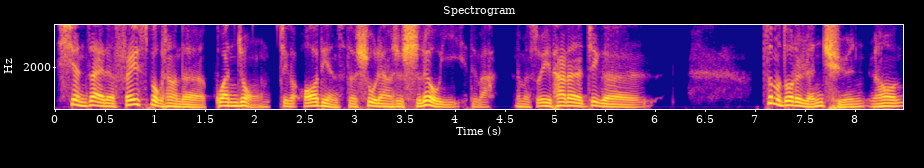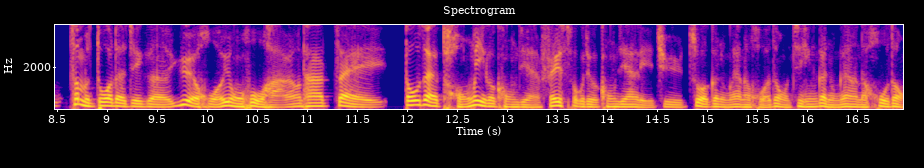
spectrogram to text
现在的 Facebook 上的观众这个 audience 的数量是十六亿，对吧？那么所以他的这个。这么多的人群，然后这么多的这个月活用户哈，然后他在都在同一个空间 Facebook 这个空间里去做各种各样的活动，进行各种各样的互动。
